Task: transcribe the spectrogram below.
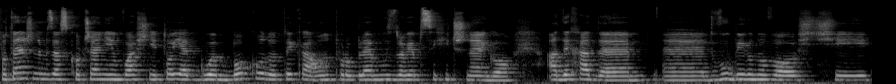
potężnym zaskoczeniem właśnie to, jak głęboko dotyka on problemu zdrowia psychicznego, ADHD, e, dwubiegunowości,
